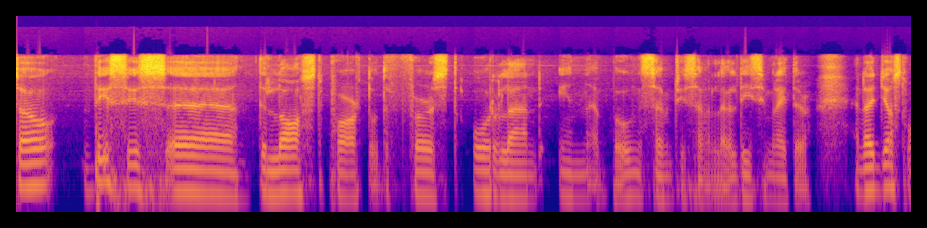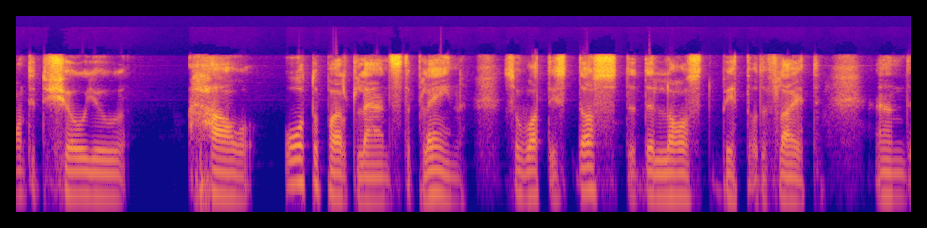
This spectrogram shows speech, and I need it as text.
So this is uh, the last part of the first Autoland in a Boeing 737 Level D simulator. And I just wanted to show you how autopilot lands the plane. So what is does the, the last bit of the flight. And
